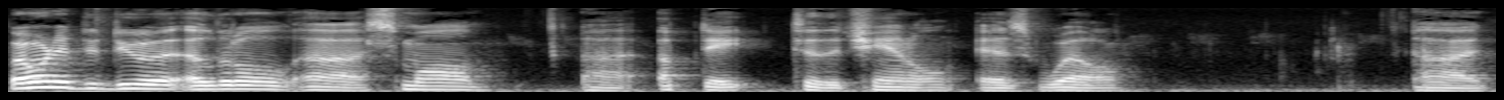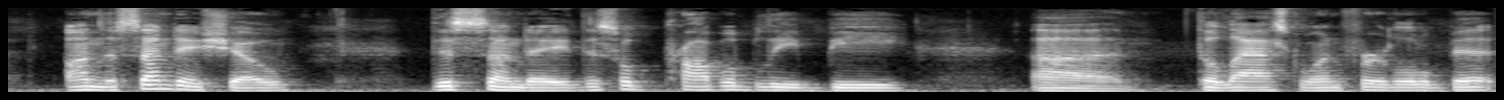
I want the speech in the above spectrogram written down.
But I wanted to do a, a little uh, small uh, update to the channel as well. Uh, on the Sunday show, this Sunday, this will probably be uh, the last one for a little bit.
